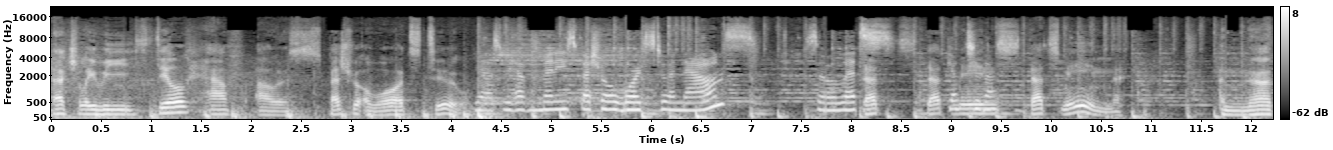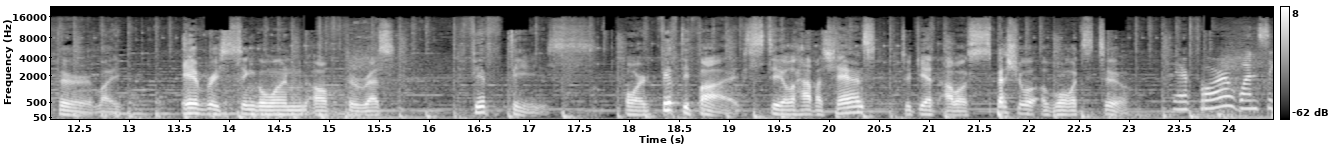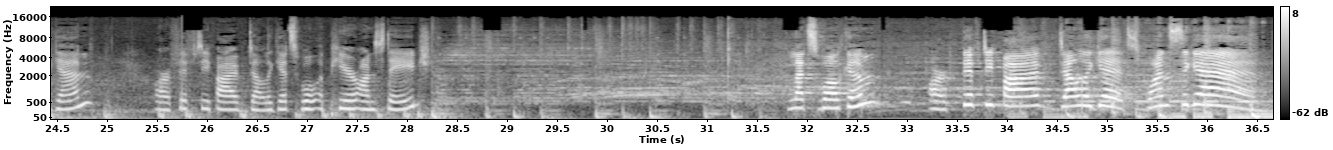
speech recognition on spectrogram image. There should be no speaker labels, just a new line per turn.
Actually, we still have our special awards too.
Yes, we have many special awards to announce. So let's
That's that
get to
means that's mean another like every single one of the rest 50s or 55 still have a chance to get our special awards too.
Therefore, once again, our 55 delegates will appear on stage. Let's welcome our 55 delegates once again.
